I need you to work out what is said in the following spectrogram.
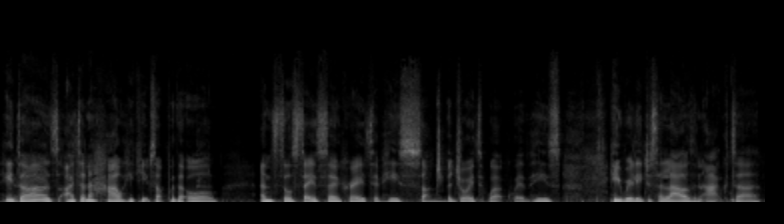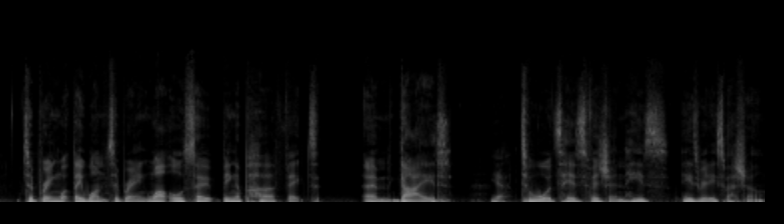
He does. I don't know how he keeps up with it all and still stays so creative. He's such a joy to work with. He's he really just allows an actor to bring what they want to bring while also being a perfect um, guide Yeah, towards his vision. He's he's really special.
